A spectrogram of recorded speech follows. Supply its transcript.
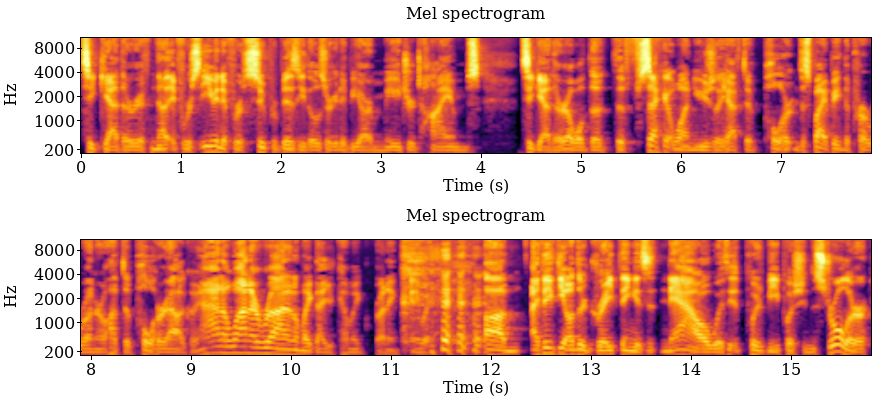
together. If not, if we're even if we're super busy, those are going to be our major times together. Well, the the second one usually have to pull her, despite being the pro runner, I'll have to pull her out, going, I don't want to run. And I'm like, now you're coming running anyway. um, I think the other great thing is now with it put me pushing the stroller,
